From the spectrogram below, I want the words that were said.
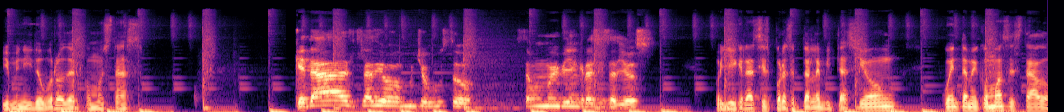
Bienvenido, brother, ¿cómo estás? ¿Qué tal, Claudio? Mucho gusto. Estamos muy bien, gracias a Dios. Oye, gracias por aceptar la invitación. Cuéntame, ¿cómo has estado?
